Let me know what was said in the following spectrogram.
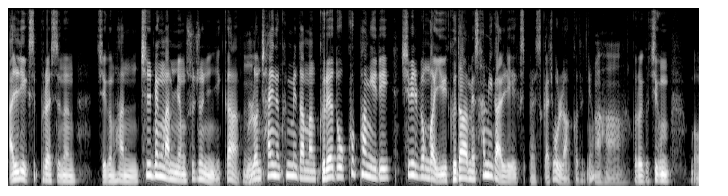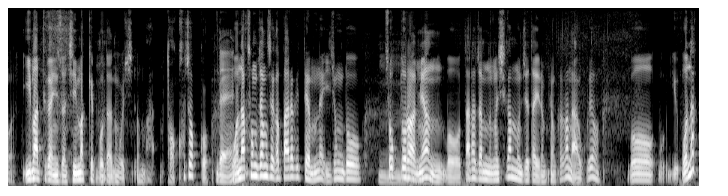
알리익스프레스는 지금 한 700만 명 수준이니까 음. 물론 차이는 큽니다만 그래도 쿠팡 1위 11번가 2위 그 다음에 3위가 알리익스프레스까지 올라왔거든요. 아하. 그리고 지금 뭐 이마트가 인수한 G마켓보다는 훨씬 더 커졌고 네. 워낙 성장세가 빠르기 때문에 이 정도 음. 속도라면 뭐 따라잡는 건 시간 문제다 이런 평가가 나오고요. 뭐 워낙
